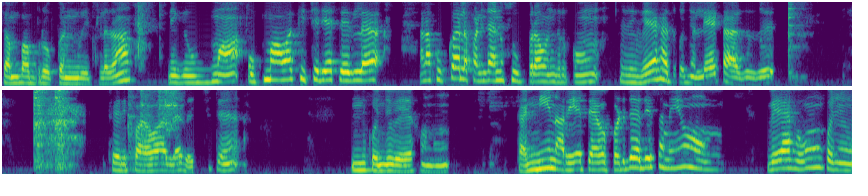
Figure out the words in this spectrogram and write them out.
சம்பா புரோக்கன் வீட்டில் தான். இன்னைக்கு உப்மா உப்மாவா கிச்சடியா தெரில ஆனால் குக்கரில் பண்ணிதான் சூப்பராக வந்திருக்கும். இது வேகாது கொஞ்சம் லேட் ஆகுது. சரி பரவாயில்ல வச்சுட்டேன். இன்னும் கொஞ்சம் வேகணும். தண்ணியும் நிறைய தேவைப்படுது. அதே சமயம் வேகவும் கொஞ்சம்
